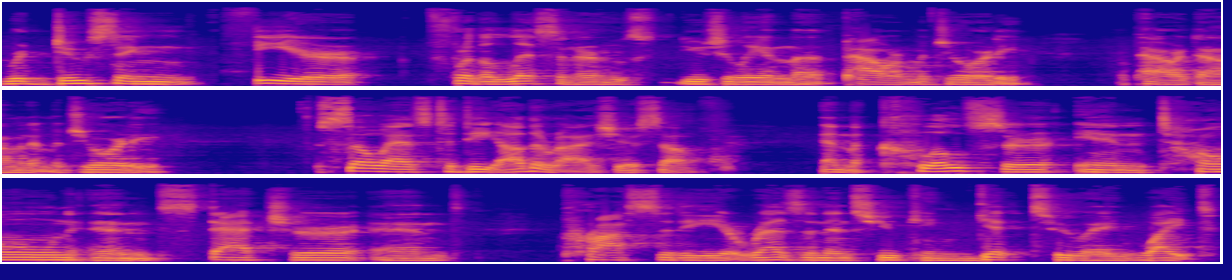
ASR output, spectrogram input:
reducing fear for the listener who's usually in the power majority or power dominant majority so as to de-otherize yourself. And the closer in tone and stature and prosody or resonance you can get to a white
